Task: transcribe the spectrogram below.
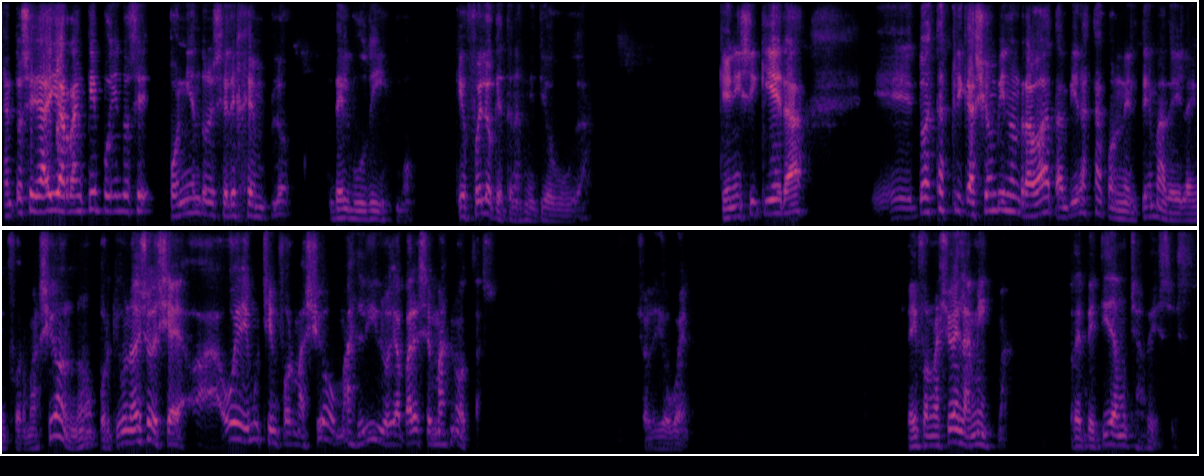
Entonces ahí arranqué poniéndose, poniéndoles el ejemplo del budismo, que fue lo que transmitió Buda. Que ni siquiera eh, toda esta explicación viene enrabada también hasta con el tema de la información, ¿no? Porque uno de ellos decía, ah, hoy hay mucha información, más libros y aparecen más notas. Yo le digo, bueno, la información es la misma, repetida muchas veces.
